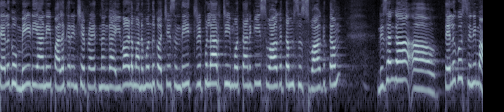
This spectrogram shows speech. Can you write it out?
తెలుగు మీడియాని పలకరించే ప్రయత్నంగా ఇవాళ మన ముందుకు వచ్చేసింది ట్రిపుల్ ఆర్ టీం మొత్తానికి స్వాగతం సుస్వాగతం. నిజంగా తెలుగు సినిమా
